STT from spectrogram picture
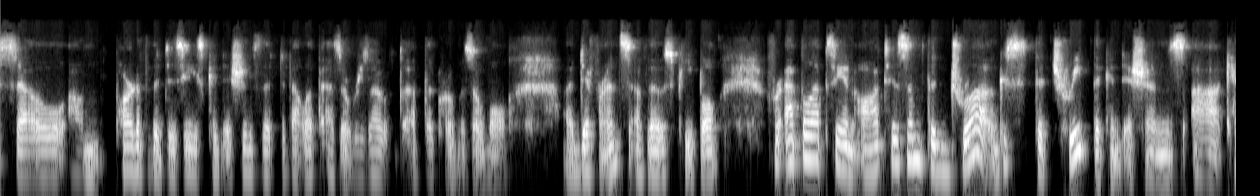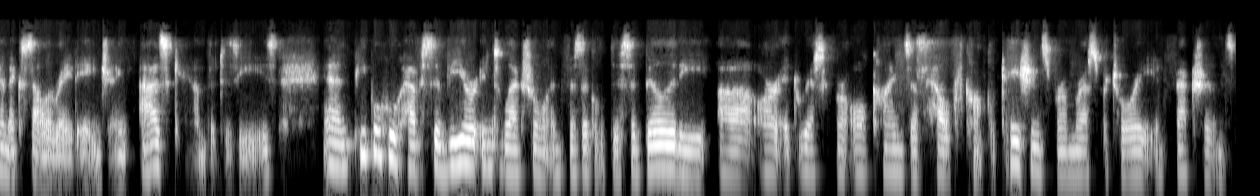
So, um, part of the disease conditions that develop as a result of the chromosomal uh, difference of those people. For epilepsy and autism, the drugs that treat the conditions uh, can accelerate aging, as can the disease. And people who have severe intellectual and physical disability uh, are at risk for all kinds of health complications from respiratory infections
